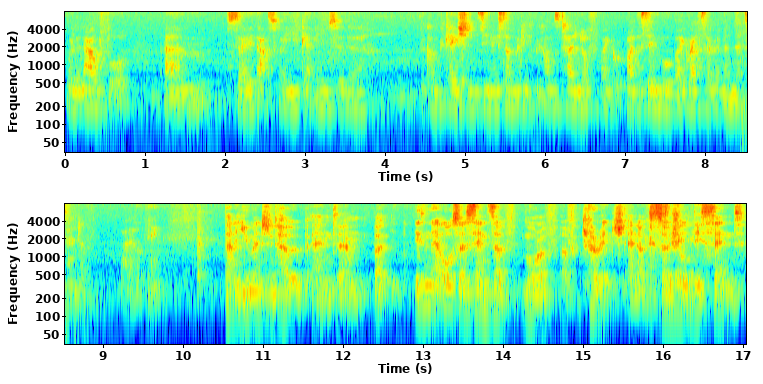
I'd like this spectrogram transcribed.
will allow for. Um, so that's where you get into the the complications. You know, somebody becomes turned off by by the symbol by Greta, and then they're turned off by the whole thing. Paddy, you mentioned hope, and um, but isn't there also a sense of more of, of courage and of social Absolutely. dissent,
